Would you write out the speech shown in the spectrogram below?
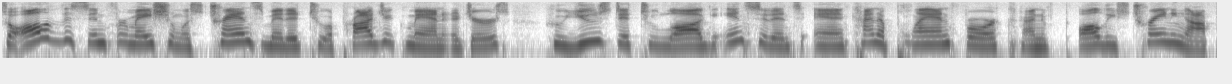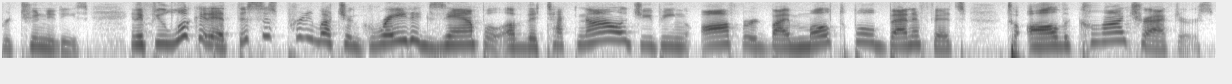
So, all of this information was transmitted to a project managers who used it to log incidents and kind of plan for kind of all these training opportunities. And if you look at it, this is pretty much a great example of the technology being offered by multiple benefits to all the contractors.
